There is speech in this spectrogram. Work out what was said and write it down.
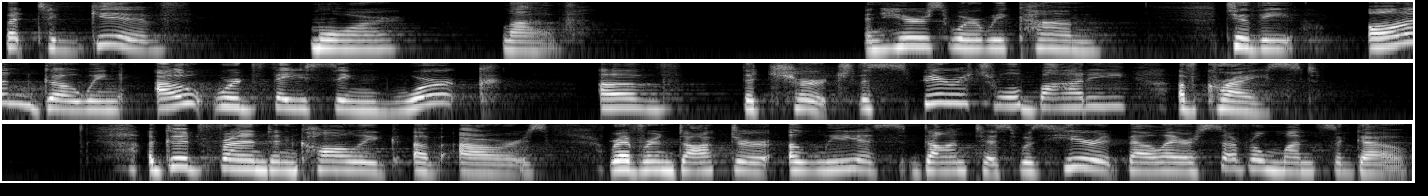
but to give more love. And here's where we come to the ongoing outward facing work of the church, the spiritual body of Christ. A good friend and colleague of ours, Reverend Dr. Elias Dantas, was here at Bel Air several months ago,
